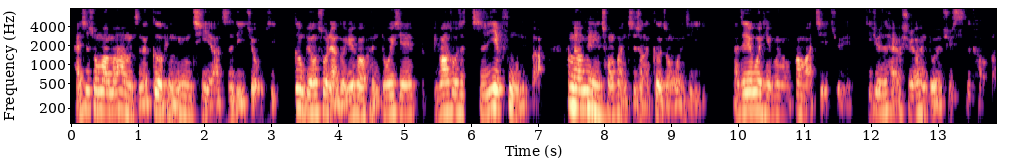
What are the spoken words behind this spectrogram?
还是说妈妈他们只能各凭运气啊，自力救济？更不用说两个月后很多一些，比方说是职业妇女吧，她们要面临重返职场的各种问题。那这些问题有没有办法解决？的确是还要需要很多人去思考吧。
